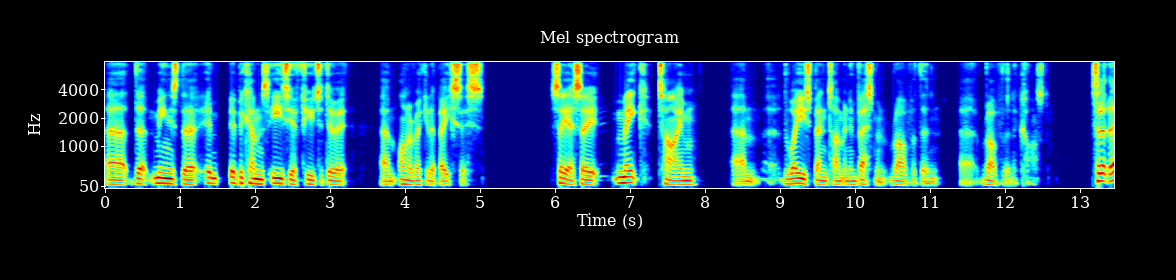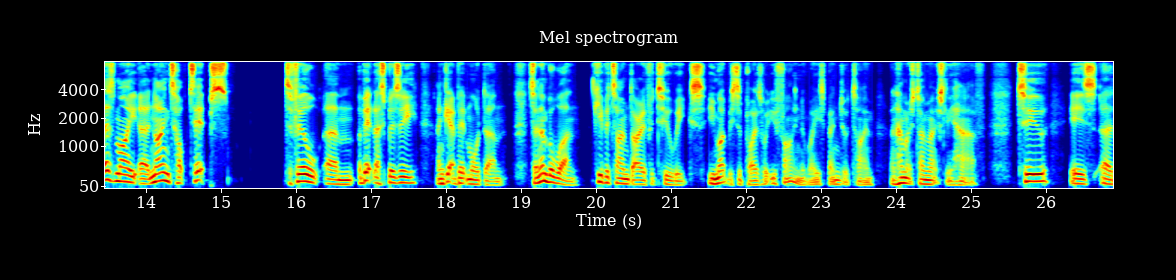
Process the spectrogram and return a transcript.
uh, that means that it, it, becomes easier for you to do it um, on a regular basis. So yeah, so make time um, uh, the way you spend time an investment rather than uh, rather than a cost. So there's my uh, nine top tips to feel um, a bit less busy and get a bit more done. So number one, keep a time diary for two weeks. You might be surprised what you find and where you spend your time and how much time you actually have. Two is uh,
